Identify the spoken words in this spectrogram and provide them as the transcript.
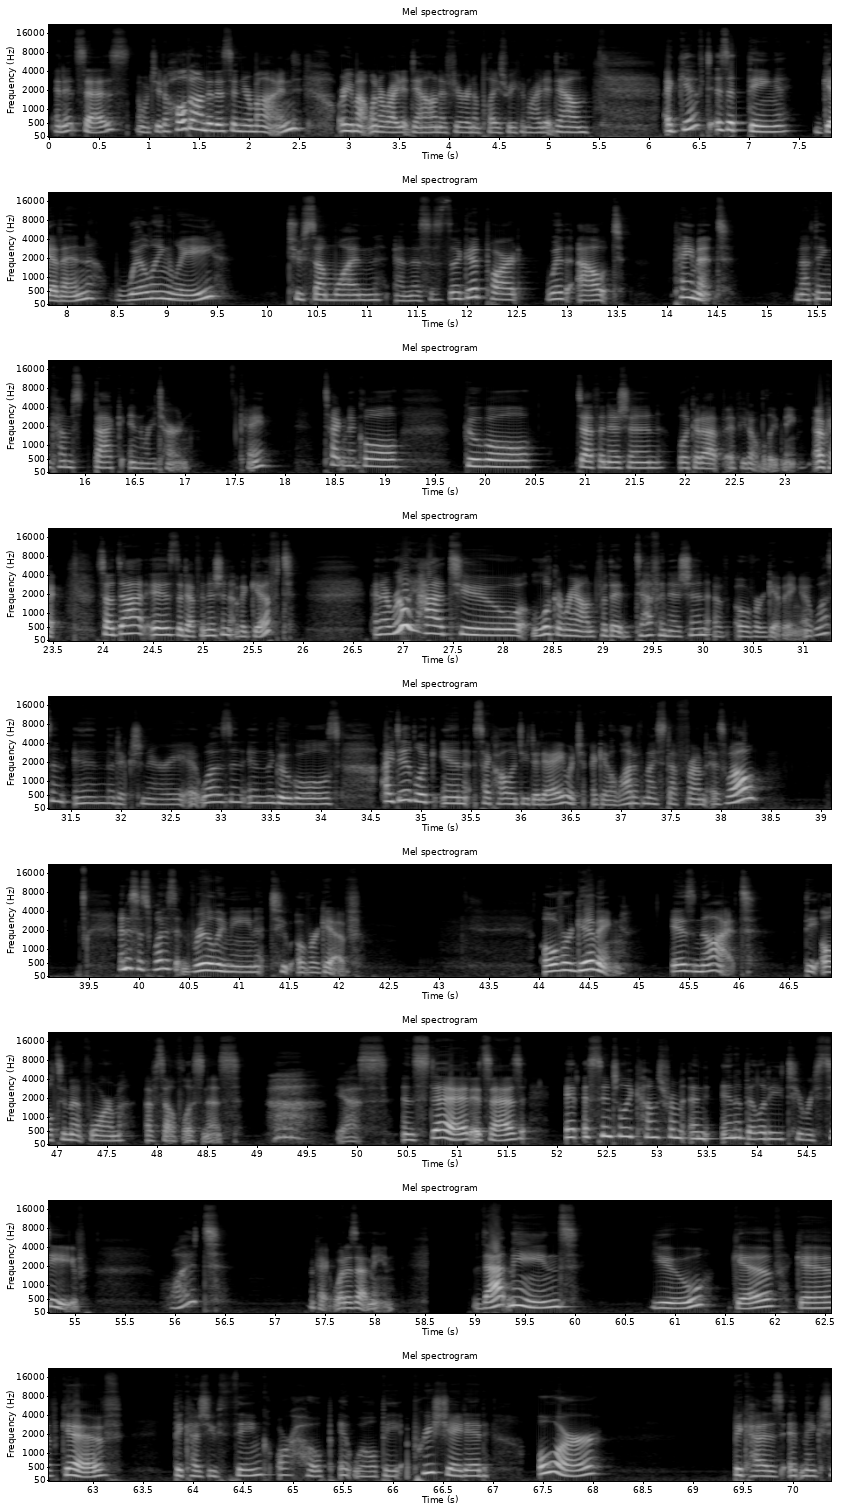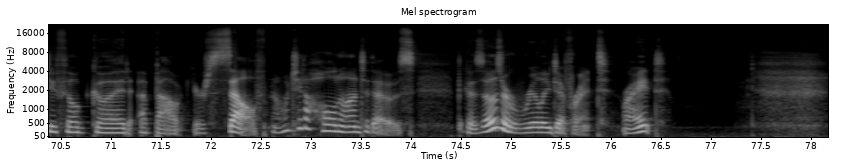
And it says, I want you to hold on to this in your mind, or you might want to write it down if you're in a place where you can write it down. A gift is a thing given willingly to someone, and this is the good part, without payment. Nothing comes back in return. Okay? Technical Google definition. Look it up if you don't believe me. Okay, so that is the definition of a gift. And I really had to look around for the definition of overgiving. It wasn't in the dictionary, it wasn't in the Googles. I did look in Psychology Today, which I get a lot of my stuff from as well. And it says, what does it really mean to overgive? Overgiving is not the ultimate form of selflessness. yes. Instead, it says, it essentially comes from an inability to receive. What? Okay, what does that mean? That means you give, give, give because you think or hope it will be appreciated or because it makes you feel good about yourself. Now, I want you to hold on to those because those are really different, right?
